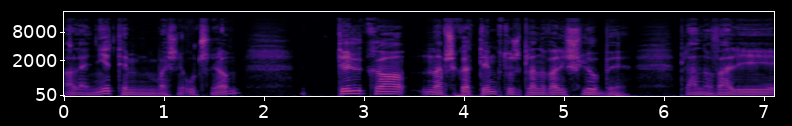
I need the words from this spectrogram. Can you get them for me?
ale nie tym właśnie uczniom, tylko na przykład tym, którzy planowali śluby, planowali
